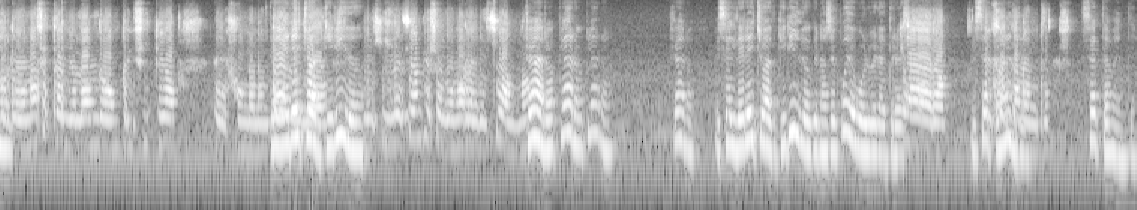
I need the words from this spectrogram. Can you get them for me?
porque además está violando un principio eh, fundamental de derecho de la adquirido legislación que es el de no regresión ¿no? claro claro claro claro es el derecho adquirido que no se puede volver atrás claro exactamente exactamente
